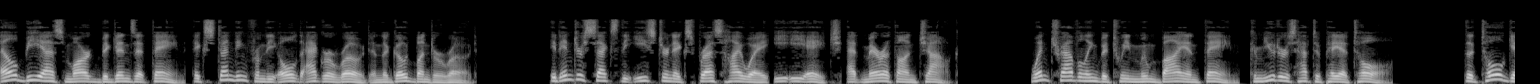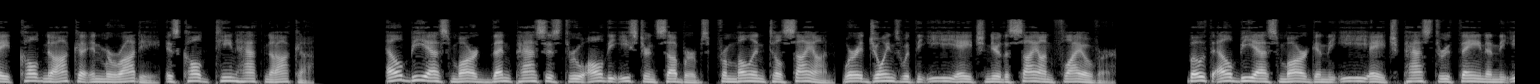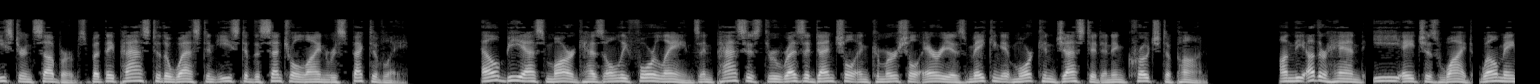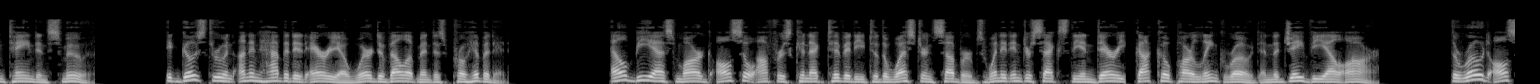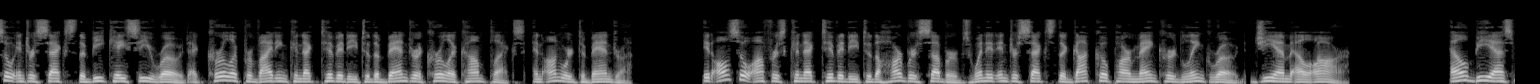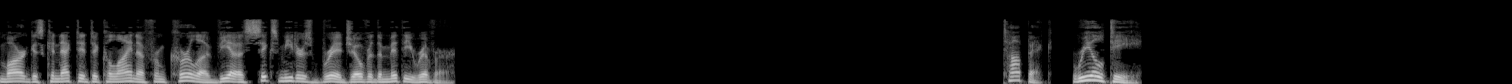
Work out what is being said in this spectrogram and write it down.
LBS Marg begins at Thane, extending from the old Agra Road and the Godbunder Road. It intersects the Eastern Express Highway at Marathon Chowk. When travelling between Mumbai and Thane, commuters have to pay a toll. The toll gate called Naaka in Marathi is called Teen Hath Naaka. LBS Marg then passes through all the eastern suburbs, from Mulund till Sion, where it joins with the EEH near the Sion flyover. Both LBS Marg and the EEH pass through Thane and the eastern suburbs but they pass to the west and east of the Central Line respectively. LBS Marg has only four lanes and passes through residential and commercial areas making it more congested and encroached upon. On the other hand, EEH is wide, well maintained and smooth. It goes through an uninhabited area where development is prohibited. LBS Marg also offers connectivity to the western suburbs when it intersects the Andheri Ghatkopar Link Road and the JVLR. The road also intersects the BKC Road at Kurla providing connectivity to the Bandra Kurla complex, and onward to Bandra. It also offers connectivity to the harbour suburbs when it intersects the Ghatkopar Mankhurd Link Road GMLR. LBS Marg is connected to Kalina from Kurla via a 6 metres bridge over the Mithi River. Realty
